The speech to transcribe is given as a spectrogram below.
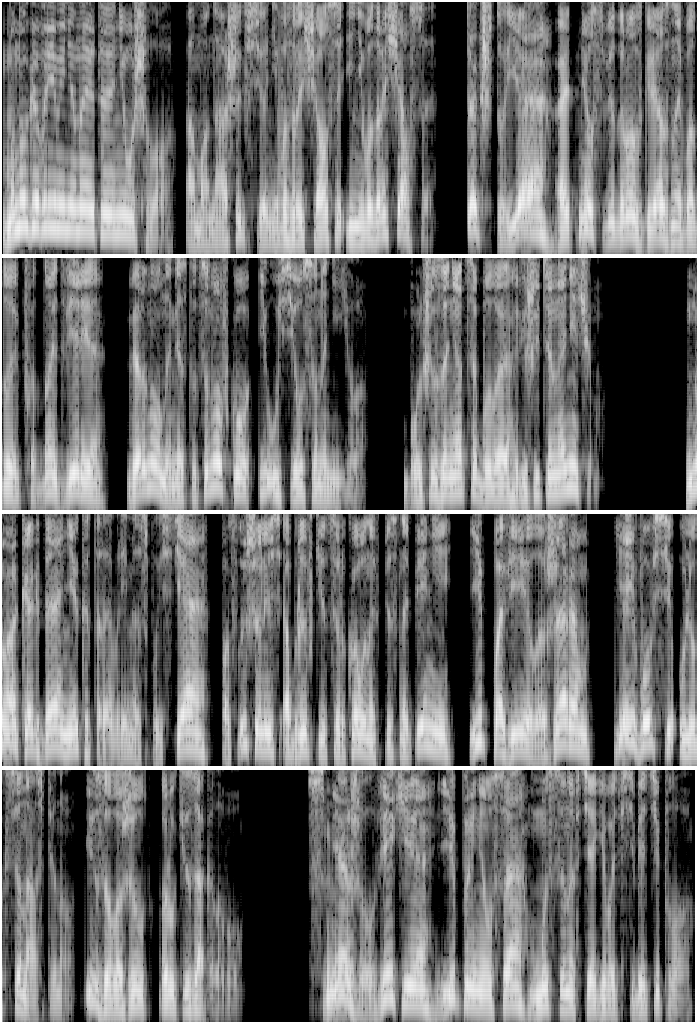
Много времени на это не ушло, а монашек все не возвращался и не возвращался. Так что я отнес ведро с грязной водой к входной двери, вернул на место циновку и уселся на нее. Больше заняться было решительно нечем. Ну а когда некоторое время спустя послышались обрывки церковных песнопений и повеяло жаром, я и вовсе улегся на спину и заложил руки за голову. Смежил веки и принялся мысленно втягивать в себе тепло,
